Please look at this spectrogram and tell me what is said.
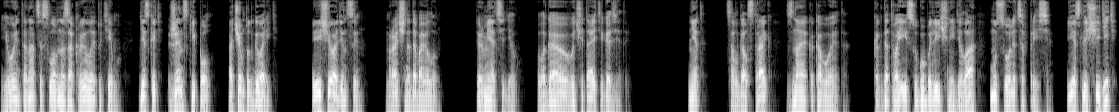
Его интонация словно закрыла эту тему. Дескать, женский пол. О чем тут говорить? И еще один сын, мрачно добавил он. В тюрьме отсидел. Полагаю, вы читаете газеты? Нет, солгал Страйк, зная, каково это. Когда твои сугубо личные дела мусолятся в прессе. Если щадить,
